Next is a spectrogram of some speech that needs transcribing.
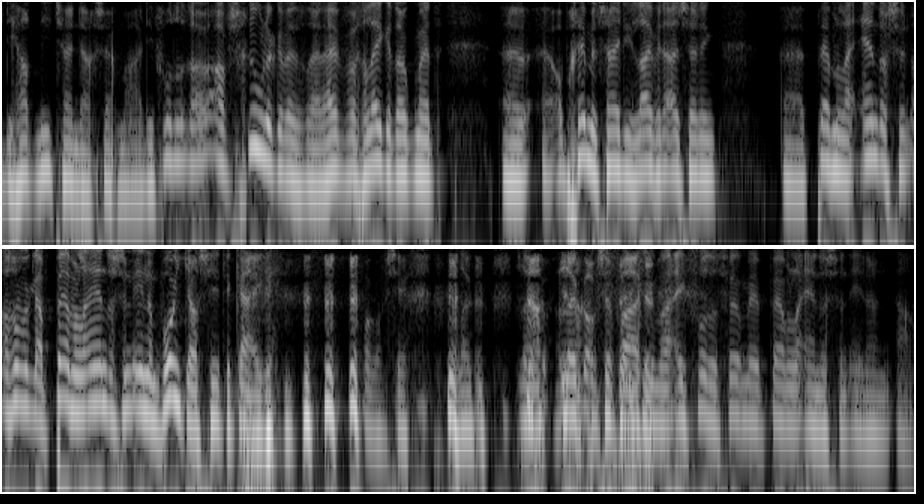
die had niet zijn dag, zeg maar. Die vond het een afschuwelijke wedstrijd. Hij vergeleek het ook met... op een gegeven moment zei hij live in de uitzending... Pamela Anderson, alsof ik naar Pamela Anderson in een bontjas zit te kijken. Op zich. Leuk, leuk, Nou, ja, leuke observatie, zeker. maar ik vond het veel meer Pamela Anderson in een nou,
